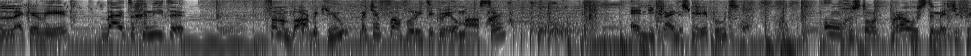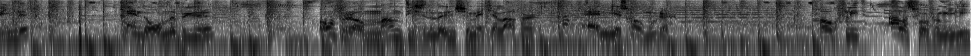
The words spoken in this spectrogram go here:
Lekker weer, buiten genieten. Van een barbecue met je favoriete grillmaster. En die kleine smeerpoets. Ongestoord proosten met je vrienden. En de onderburen. Of romantisch lunchen met je lover. En je schoonmoeder. Hoogvliet, alles voor familie.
